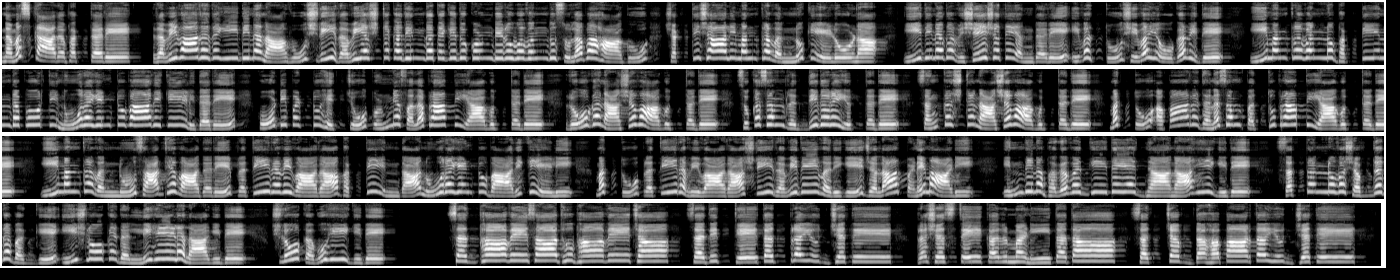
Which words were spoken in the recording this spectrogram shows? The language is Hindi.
ನಮಸ್ಕಾರ ಭಕ್ತರೇ. ರವಿವಾರದ ಈ ದಿನ ನಾವು ಶ್ರೀ ರವಿಯಷ್ಟಕದಿಂದ ತೆಗೆದುಕೊಂಡಿರುವ ಒಂದು ಸುಲಭ ಹಾಗೂ ಶಕ್ತಿಶಾಲಿ ಮಂತ್ರವನ್ನು ಕೇಳೋಣ. ಈ ದಿನದ ವಿಶೇಷತೆ ಅಂದರೆ ಇವತ್ತು ಶಿವಯೋಗವಿದೆ. ಈ ಮಂತ್ರವನ್ನು ಭಕ್ತಿಯಿಂದ ಪೂರ್ತಿ ನೂರ ಎಂಟು ಬಾರಿ ಕೇಳಿದರೆ ಕೋಟಿ ಪಟ್ಟು ಹೆಚ್ಚು ಪುಣ್ಯ ಫಲಪ್ರಾಪ್ತಿಯಾಗುತ್ತದೆ ರೋಗ ನಾಶವಾಗುತ್ತದೆ ಸುಖ ಸಮೃದ್ಧಿ ದೊರೆಯುತ್ತದೆ ಸಂಕಷ್ಟ ನಾಶವಾಗುತ್ತದೆ ಮತ್ತು ಅಪಾರ ಧನ ಸಂಪತ್ತು ಪ್ರಾಪ್ತಿಯಾಗುತ್ತದೆ. ಈ ಮಂತ್ರವನ್ನು ಸಾಧ್ಯವಾದರೆ ಪ್ರತಿ ರವಿವಾರ ಭಕ್ತಿಯಿಂದ ನೂರ ಎಂಟು ಬಾರಿ ಕೇಳಿ ಮತ್ತು ಪ್ರತಿ ರವಿವಾರ ಶ್ರೀ ರವಿದೇವರಿಗೆ ಜಲಾರ್ಪಣೆ ಮಾಡಿ. ಇಂದಿನ ಭಗವದ್ಗೀತೆಯ ಜ್ಞಾನ ಹೀಗಿದೆ. ಸತ್ತನ್ನುವ ಶಬ್ದದ ಬಗ್ಗೆ ಈ ಶ್ಲೋಕದಲ್ಲಿ ಹೇಳಲಾಗಿದೆ. ಶ್ಲೋಕವು ಹೀಗಿದೆ. ಸದ್ಭಾವೇ ಸಾಧುಭಾವೇ ಚ ಪ್ರಯುಜ್ಯತೆ ಪ್ರಶಸ್ತೆ ಕರ್ಮಣಿ ತಥಾ ಸಚ್ಚಬ್ದಃ ಪಾರ್ಥಯುಜ್ಯತೆ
